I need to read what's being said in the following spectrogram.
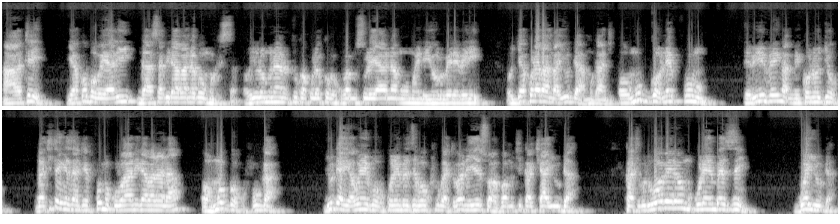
Ate yakobo bwe yali ng'asabira abaana b'omukisa oluyolo omunaana otuuka kulekobe okuva mu suleyana mu omwenda ey'olubereberi ojja kulaba nga yuda muga nti omuggo n'effumu tebiivenga mu mikono gyo nga kitegeeza nti effumu kulwanira balala omugga okufuga. Yuda yaweebwa obukulembeze bw'okufuga kiba ne yesu ava mu kika kya yuda. Kati buli wobeera omukulembeze gwe yuda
